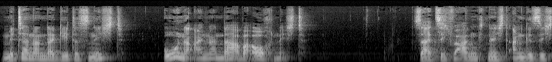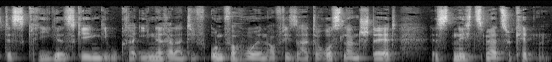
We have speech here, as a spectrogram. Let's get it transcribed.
miteinander geht es nicht, ohne einander aber auch nicht. Seit sich Wagenknecht angesichts des Krieges gegen die Ukraine relativ unverhohlen auf die Seite Russlands stellt, ist nichts mehr zu kitten.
